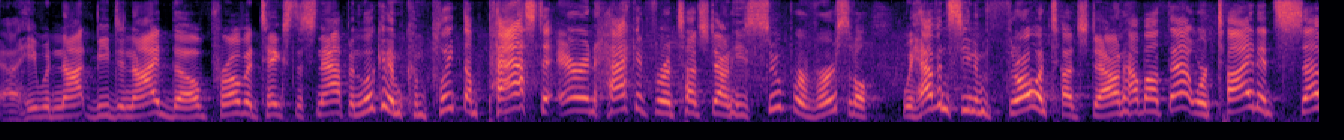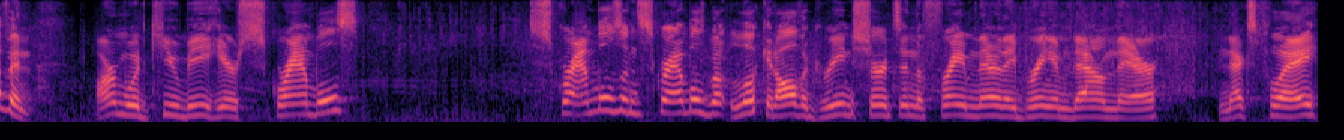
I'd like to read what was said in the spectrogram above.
Uh, he would not be denied, though. Provit takes the snap, and look at him complete the pass to Aaron Hackett for a touchdown. He's super versatile. We haven't seen him throw a touchdown. How about that? We're tied at seven. Armwood QB here scrambles. Scrambles and scrambles, but look at all the green shirts in the frame there. They bring him down there. Next play,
